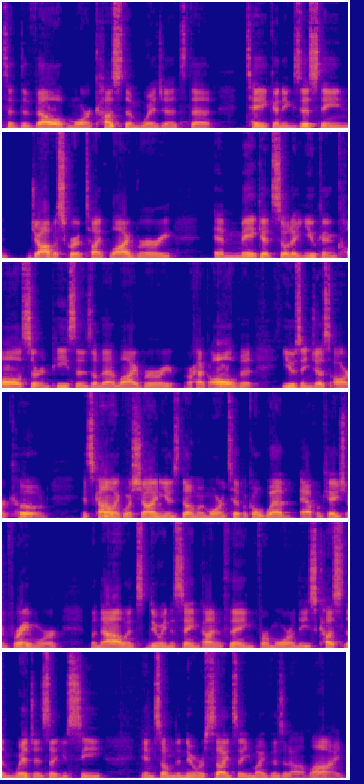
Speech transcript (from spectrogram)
to develop more custom widgets that take an existing JavaScript type library and make it so that you can call certain pieces of that library, or heck, all of it, using just R code. It's kind of like what Shiny has done with more typical web application framework, but now it's doing the same kind of thing for more of these custom widgets that you see in some of the newer sites that you might visit online.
